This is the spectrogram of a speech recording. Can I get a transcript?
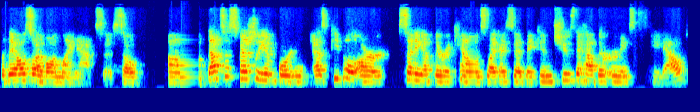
But they also have online access. So um, that's especially important as people are setting up their accounts. Like I said, they can choose to have their earnings paid out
